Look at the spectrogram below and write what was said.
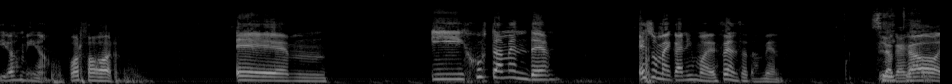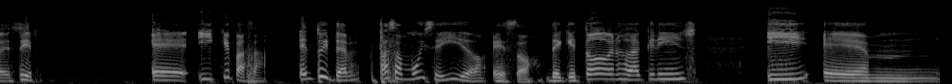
Dios mío, por favor. Eh, y justamente es un mecanismo de defensa también, Sí, lo que claro. acabo de decir. Eh, ¿Y qué pasa? En Twitter pasa muy seguido eso, de que todo nos da cringe y, eh,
